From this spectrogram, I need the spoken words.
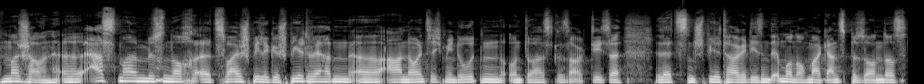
mal schauen. Äh, erstmal müssen noch äh, zwei Spiele gespielt werden, äh, a 90 Minuten und du hast gesagt, diese letzten Spieltage, die sind immer noch mal ganz besonders.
